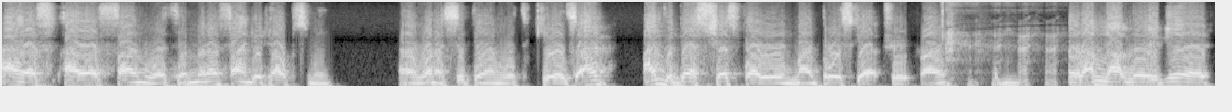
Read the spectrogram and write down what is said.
I have I have fun with them, and I find it helps me uh, when I sit down with the kids. I'm I'm the best chess player in my Boy Scout troop, right? but I'm not very good.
